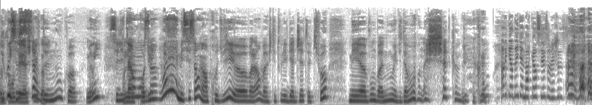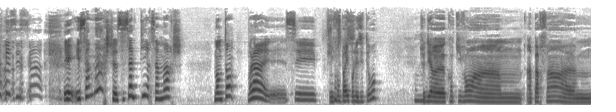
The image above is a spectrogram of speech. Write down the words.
Du coup ils se servent de nous quoi. Mais oui c'est littéralement un produit. ça. ouais mais c'est ça on a un produit euh, voilà on va acheter tous les gadgets qu'il faut. Mais bon bah nous évidemment on achète comme des cons. Ah regardez il y a un arc-en-ciel sur mes chaussures. C'est ça. Et, et ça marche c'est ça le pire ça marche. Mais en même temps voilà c'est ils font pareil pour les hétéros je veux dire, euh, quand tu vends un, un parfum euh,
